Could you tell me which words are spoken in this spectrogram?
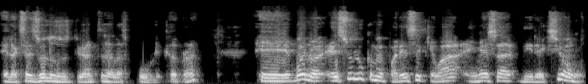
el acceso de los estudiantes a las públicas, ¿verdad? Eh, bueno, eso es lo que me parece que va en esa dirección.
